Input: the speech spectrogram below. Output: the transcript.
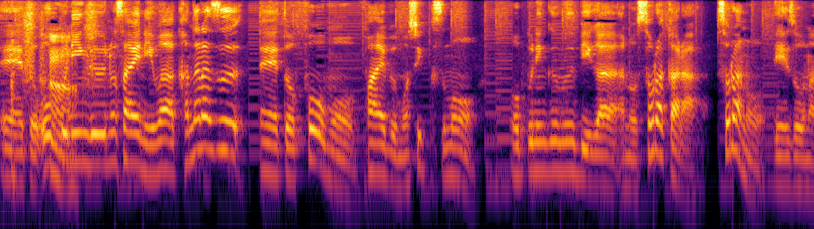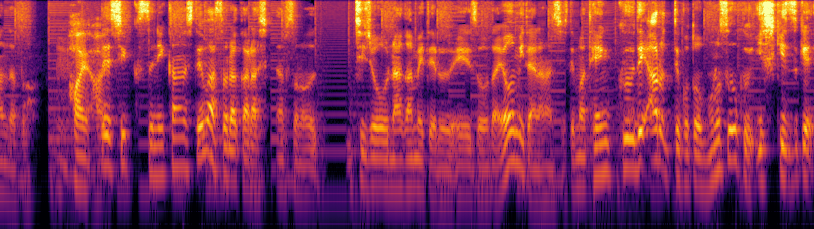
えっと、オープニングの際には、必ず、えっ、と、4も5も6も、オープニングムービーが、あの、空から、空の映像なんだと。で、はいはい。6に関しては空からしその地上を眺めてる映像だよみたいな話して、まあ、天空であるってことをものすごく意識づけ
